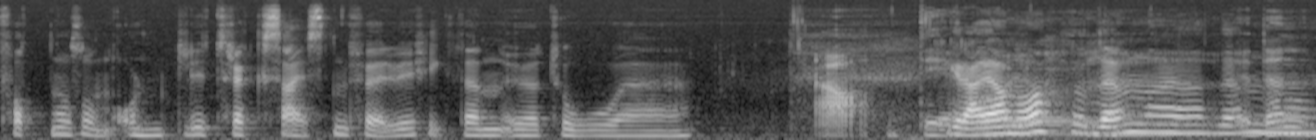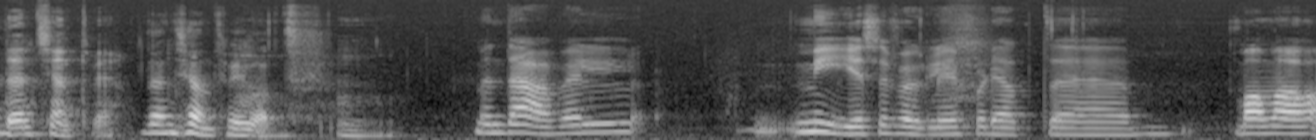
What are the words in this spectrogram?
fått noe sånn ordentlig trøkk 16 før vi fikk den Ø2 eh, Ja, nå. den, eh, den, den, den kjente vi. den kjente vi godt. Men det er vel mye selvfølgelig fordi at eh, man har,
